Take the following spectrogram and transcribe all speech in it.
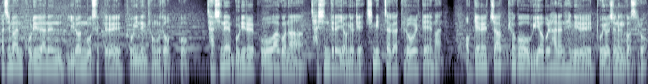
하지만 고릴라는 이런 모습들을 보이는 경우도 없고 자신의 무리를 보호하거나 자신들의 영역에 침입자가 들어올 때에만 어깨를 쫙 펴고 위협을 하는 행위를 보여주는 것으로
